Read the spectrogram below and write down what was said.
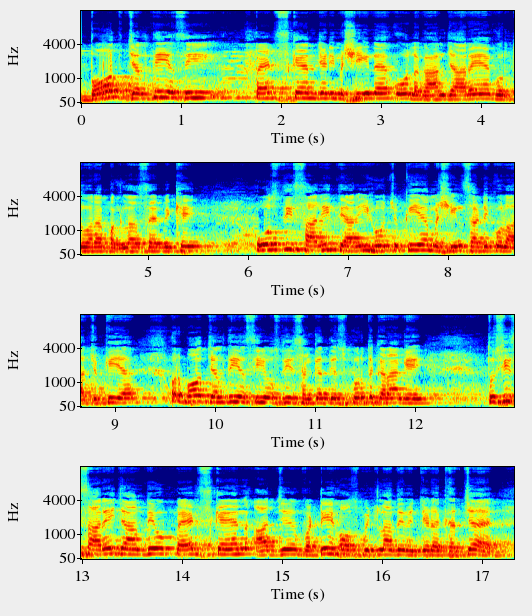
ਬਹੁਤ ਜਲਦੀ ਅਸੀਂ ਪੈਟ ਸਕੈਨ ਜਿਹੜੀ ਮਸ਼ੀਨ ਹੈ, ਉਹ ਲਗਾਉਣ ਜਾ ਰਹੇ ਹਾਂ ਗੁਰਦੁਆਰਾ ਬੰਗਲਾ ਸਾਹਿਬ ਵਿਖੇ। ਉਸ ਦੀ ਸਾਰੀ ਤਿਆਰੀ ਹੋ ਚੁੱਕੀ ਹੈ, ਮਸ਼ੀਨ ਸਾਡੇ ਕੋਲ ਆ ਚੁੱਕੀ ਆ ਔਰ ਬਹੁਤ ਜਲਦੀ ਅਸੀਂ ਉਸ ਦੀ ਸੰਗਤ ਦੇ ਸਪੁਰਦ ਕਰਾਂਗੇ। ਤੁਸੀਂ ਸਾਰੇ ਜਾਣਦੇ ਹੋ ਪੈਟ ਸਕੈਨ ਅੱਜ ਵੱਡੇ ਹਸਪੀਟਲਾਂ ਦੇ ਵਿੱਚ ਜਿਹੜਾ ਖਰਚਾ ਹੈ,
